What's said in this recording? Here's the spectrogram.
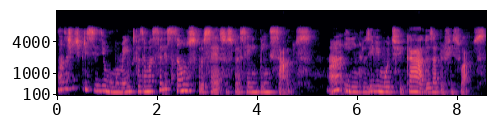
mas a gente precisa em algum momento fazer uma seleção dos processos para serem pensados tá? e inclusive modificados, aperfeiçoados.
